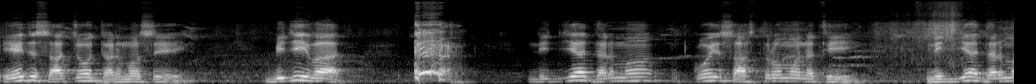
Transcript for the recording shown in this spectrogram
એ જ સાચો ધર્મ છે. બીજી વાત નિજ્ય ધર્મ કોઈ શાસ્ત્રોમાં નથી. નિજ્ય ધર્મ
